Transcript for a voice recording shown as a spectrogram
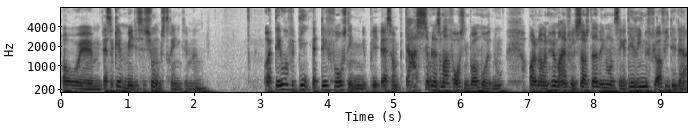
Og øh, altså gennem meditationstræning simpelthen. Mm. Og det var fordi, at det forskning, blev- altså der er simpelthen så meget forskning på området nu, og når man hører mindfulness, så er der stadigvæk nogen, der tænker, det er rimelig fluffy det der.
